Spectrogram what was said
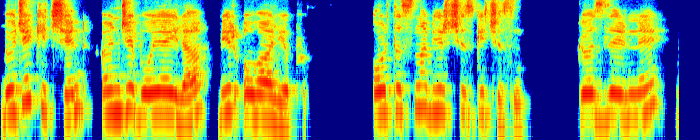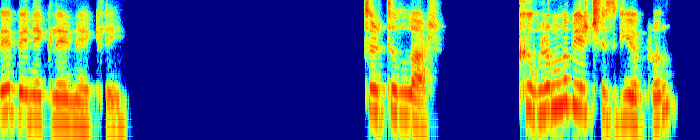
Böcek için önce boyayla bir oval yapın. Ortasına bir çizgi çizin. Gözlerini ve beneklerini ekleyin. Tırtıllar. Kıvrımlı bir çizgi yapın.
